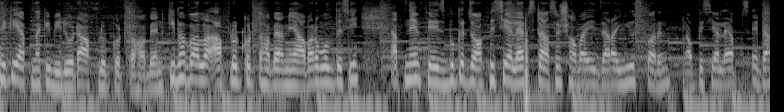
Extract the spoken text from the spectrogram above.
থেকে আপনাকে ভিডিওটা আপলোড করতে হবে। আর কীভাবে আপলোড করতে হবে আমি আবার বলতেছি, আপনি ফেসবুকের যে অফিসিয়াল অ্যাপসটা আছে সবাই যারা ইউজ করেন অফিসিয়াল অ্যাপস এটা,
